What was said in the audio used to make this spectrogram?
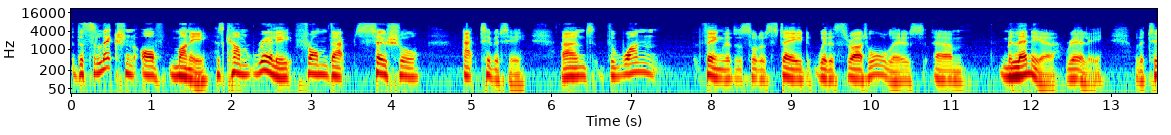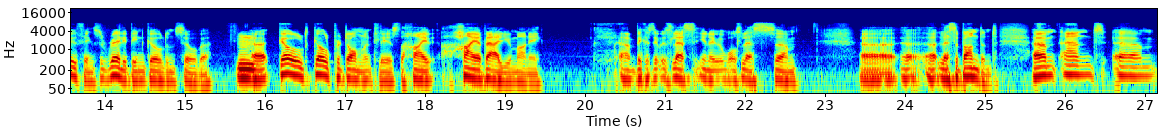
the selection of money has come really from that social activity. And the one thing that has sort of stayed with us throughout all those um, millennia, really, well, the two things have really been gold and silver. Mm. Uh, gold, gold predominantly is the high, higher value money, um, because it was less, you know, it was less um, uh, uh, uh, less abundant, um, and um,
